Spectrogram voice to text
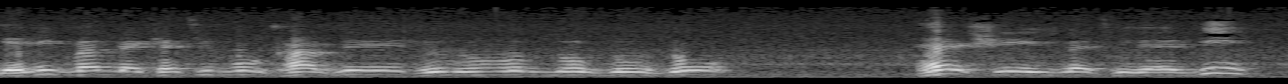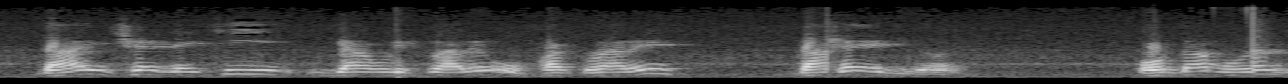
Gelip memleketi kurtardı, zulümü durdurdu, her şeye hizmeti verdi. Daha içerideki yavrukları, ufakları daha şey ediyor. Oradan buradan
